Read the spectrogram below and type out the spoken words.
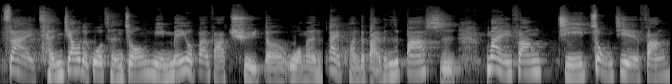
在成交的过程中你没有办法取得我们贷款的百分之八十，卖方及中介方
